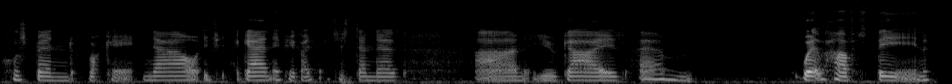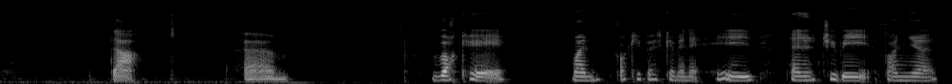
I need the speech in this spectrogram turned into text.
husband Rocky. Now, if you, again, if you guys watch EastEnders and you guys um will have seen that um Rocky when Rocky first came in it he tended to be Sonia's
